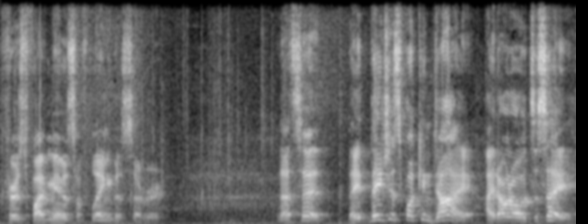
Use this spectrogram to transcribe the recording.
first five minutes of playing this server. That's it. They, they just fucking die. I don't know what to say.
